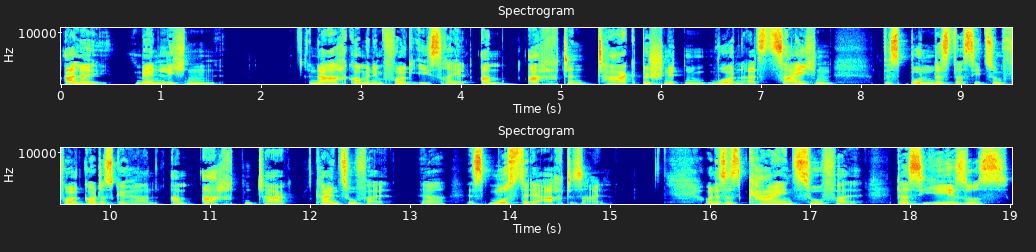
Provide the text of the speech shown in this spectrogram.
alle männlichen Nachkommen im Volk Israel am achten Tag beschnitten wurden als Zeichen des Bundes, dass sie zum Volk Gottes gehören. Am achten Tag kein Zufall. Ja, es musste der achte sein. Und es ist kein Zufall, dass Jesus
